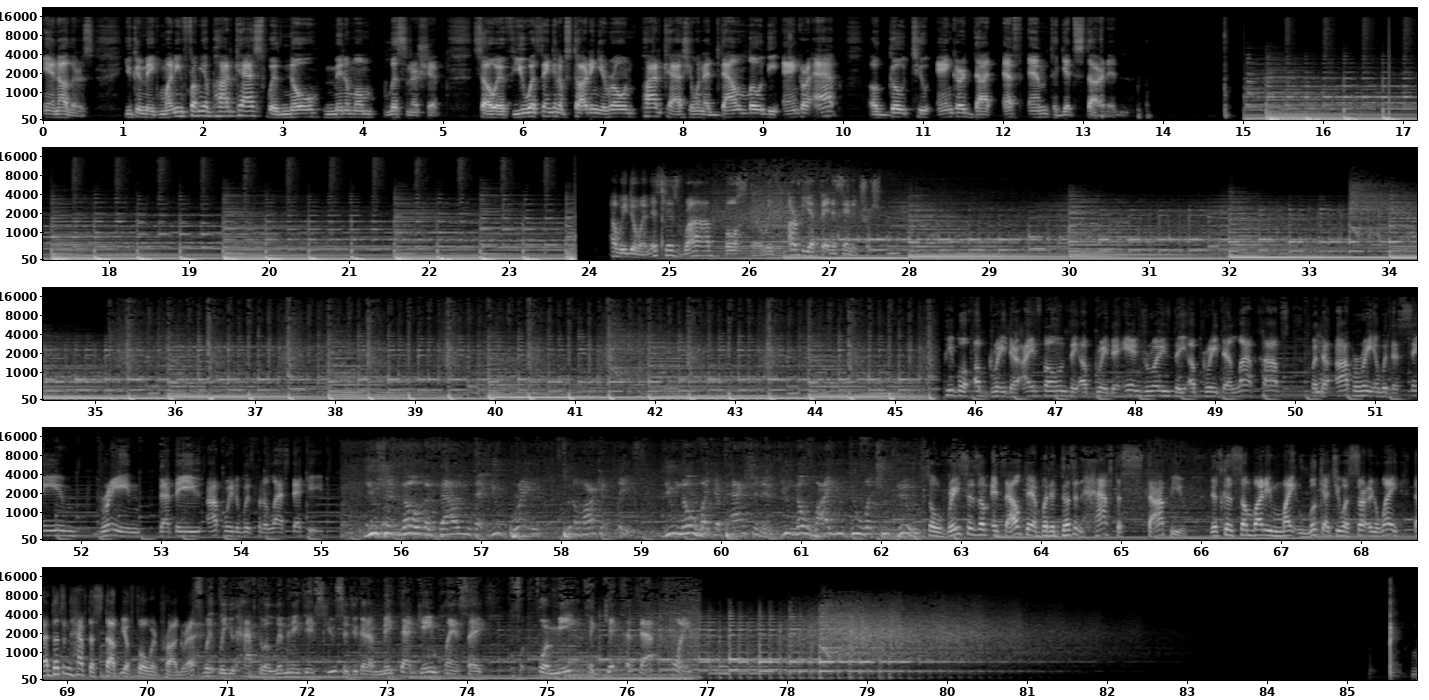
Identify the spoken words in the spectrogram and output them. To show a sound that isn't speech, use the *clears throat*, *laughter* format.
and others. You can make money from your podcast with no minimum listenership. So if you were thinking of starting your own podcast, you want to download the Anchor app or go to anchor.fm to get started. How we doing? This is Rob Foster with RBF Fitness and Nutrition. People upgrade their iPhones, they upgrade their Androids, they upgrade their laptops, but yeah. they're operating with the same brain that they operated with for the last decade. You should know the value that you bring to the marketplace. You know what your passion is. You know why you do what you do. So racism, it's out there, but it doesn't have to stop you. Just because somebody might look at you a certain way, that doesn't have to stop your forward progress. Where, where you have to eliminate the excuses. You got to make that game plan. Say, for me to get to that point.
